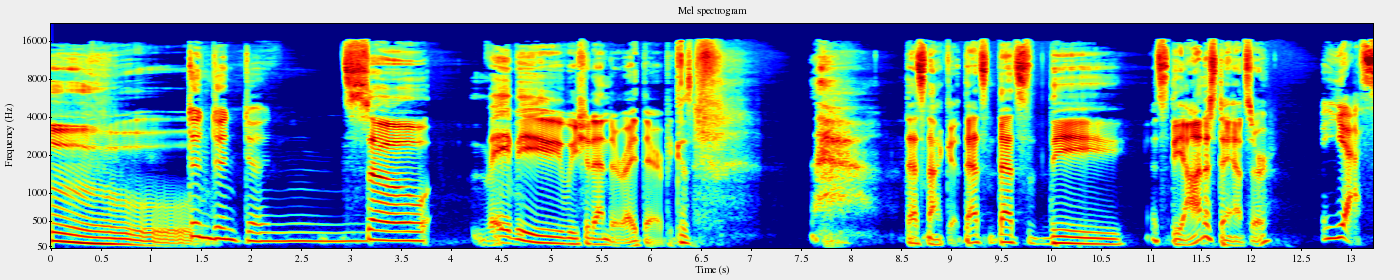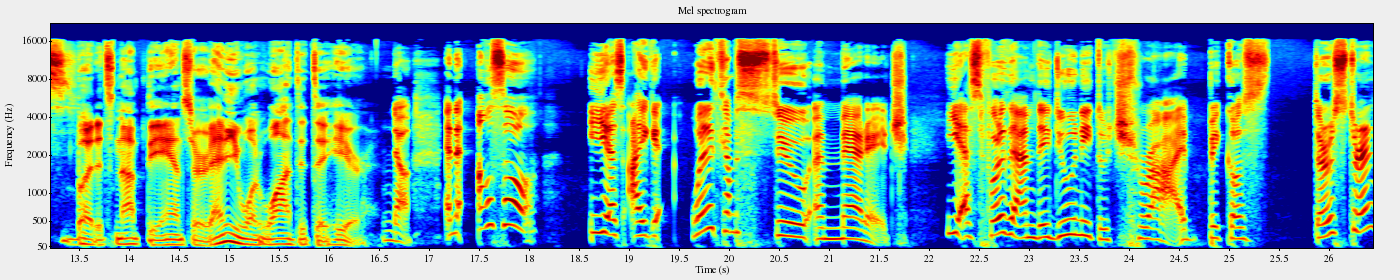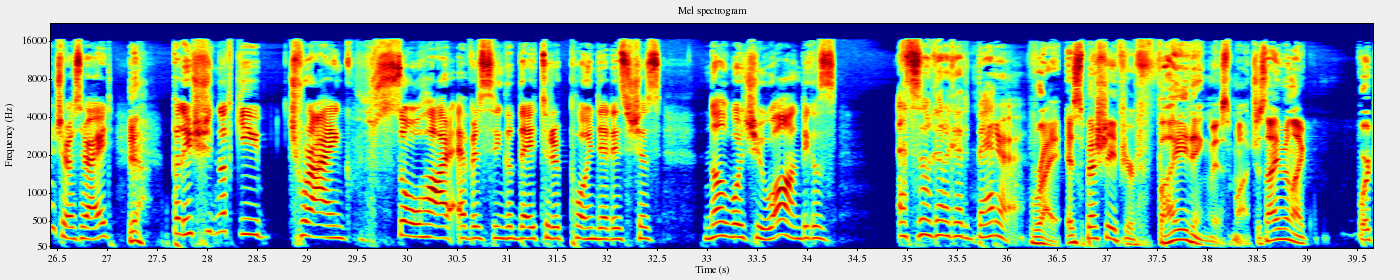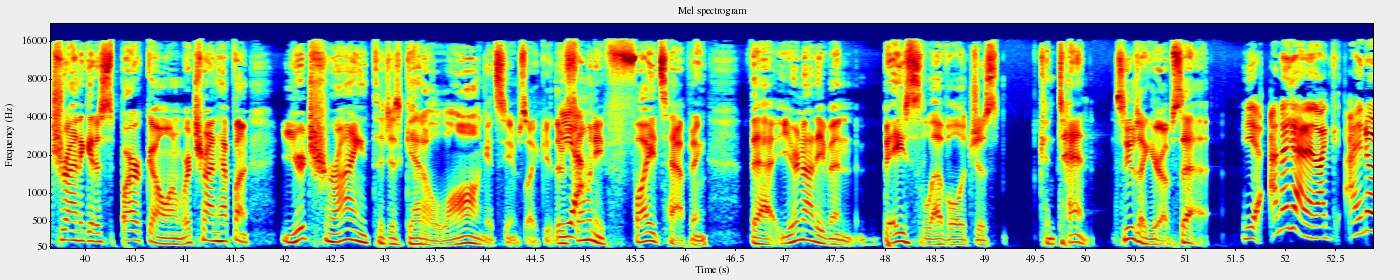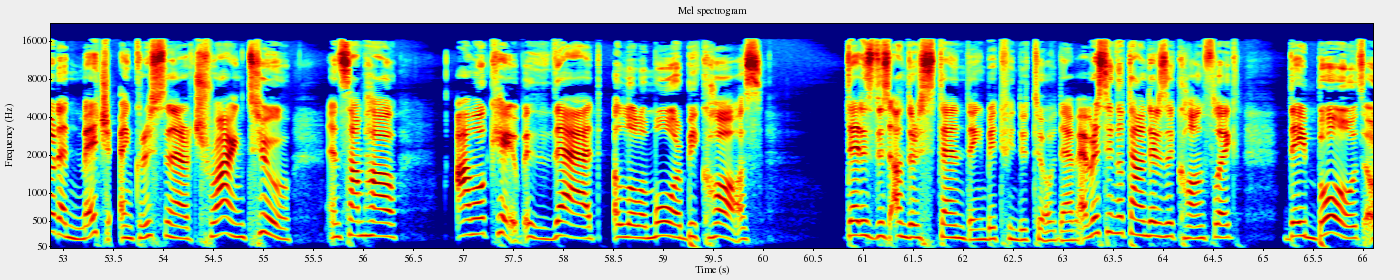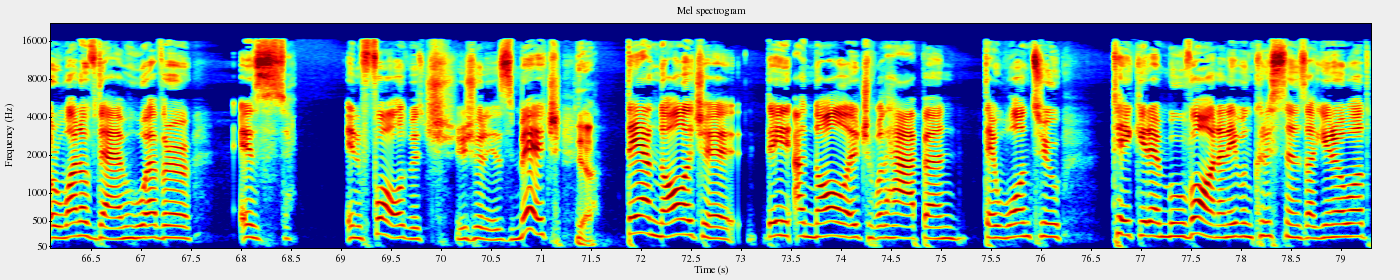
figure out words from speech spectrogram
Oh. Dun dun dun. So maybe we should end it right there because that's not good. That's that's the it's the honest answer, Yes. but it's not the answer anyone wanted to hear. No. And also, yes, I get when it comes to a marriage, yes, for them, they do need to try because they're strangers, right? Yeah. But you should not keep trying so hard every single day to the point that it's just not what you want because it's not gonna get better. Right. Especially if you're fighting this much. It's not even like we're trying to get a spark going. We're trying to have fun. You're trying to just get along, it seems like. There's Yeah. so many fights happening that you're not even base level just content. It seems like you're upset. Yeah, and again, like I know that Mitch and Krysten are trying too, and somehow I'm okay with that a little more because there is this understanding between the two of them. Every single time there is a conflict, they both or one of them, whoever is in fault, which usually is Mitch, Yeah. they acknowledge it. They acknowledge what happened. They want to take it and move on. And even Krysten's like, you know what?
